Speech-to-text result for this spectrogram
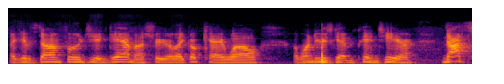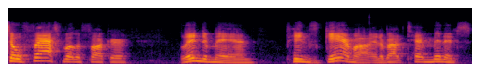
against Don Fuji and Gamma. So you're like, okay, well, I wonder who's getting pinned here. Not so fast, motherfucker. Lindaman pins Gamma in about 10 minutes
